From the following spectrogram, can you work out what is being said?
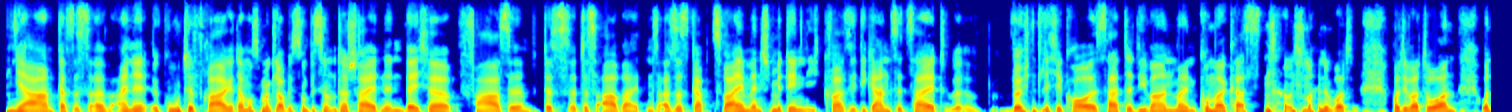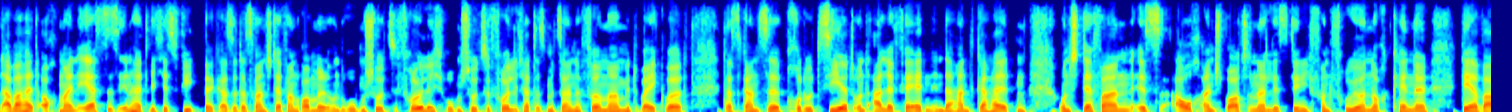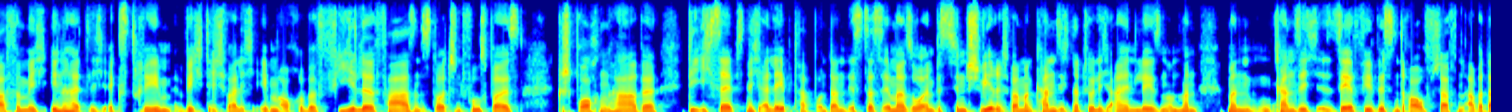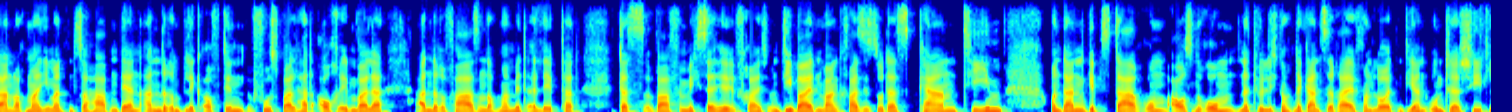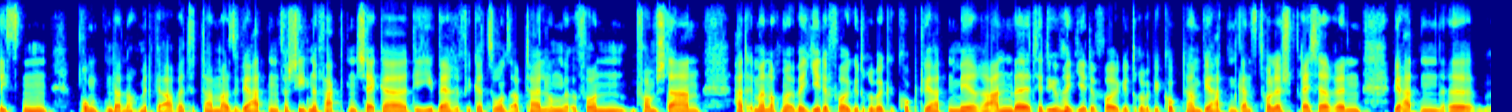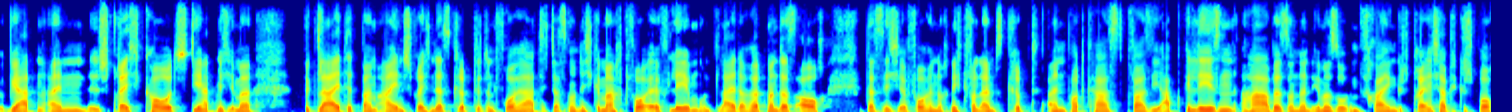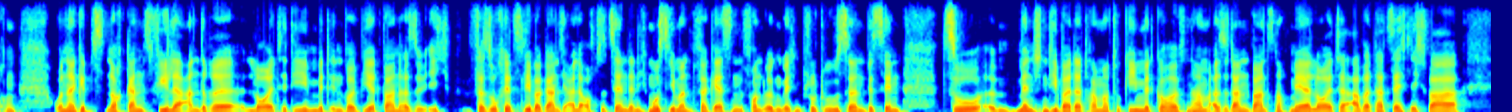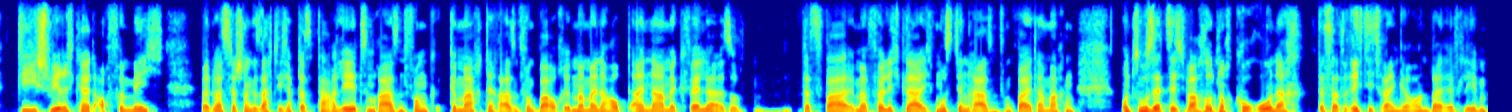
Ja, das ist äh, eine gute Frage. Da muss man, glaube ich, so ein bisschen unterscheiden, in welcher Phase des, des Arbeitens. Also es gab zwei Menschen, mit denen ich quasi die ganze Zeit äh, wöchentliche Calls hatte. Die waren mein Kummerkasten und meine Motivatoren und aber halt auch mein erstes inhaltliches Feedback. Also das waren Stefan Rommel und Ruben Schulze-Fröhlich. Ruben Schulze-Fröhlich hat das mit seiner Firma, mit WakeWord, das Ganze produziert und alle Fäden in der Hand gehalten. Und Stefan ist auch ein Sportjournalist, den ich von früher noch kenne. Der war für mich inhaltlich extrem wichtig, weil ich eben auch über viele Phasen des deutschen Fußballs gesprochen habe, die ich selbst nicht erlebt habe. Und dann ist das immer so ein bisschen schwierig, weil man kann sich natürlich einlesen und man, man kann sich sehr viel Wissen drauf schaffen, aber da nochmal jemanden zu haben, der einen anderen Blick auf den Fußball hat, auch eben weil er andere Phasen nochmal miterlebt hat, das war für mich sehr hilfreich. Und die beiden waren quasi so das Kernteam. Und dann gibt es darum außenrum natürlich noch eine ganze Reihe von Leuten, die an unterschiedlichsten wichtigsten Punkten dann noch mitgearbeitet haben. Also wir hatten verschiedene Faktenchecker, die Verifikationsabteilung von, vom Stern hat immer noch mal über jede Folge drüber geguckt. Wir hatten mehrere Anwälte, die über jede Folge drüber geguckt haben. Wir hatten ganz tolle Sprecherinnen. Wir hatten, äh, wir hatten einen Sprechcoach, die hat mich immer begleitet beim Einsprechen der Skripte, denn vorher hatte ich das noch nicht gemacht vor elf Leben und leider hört man das auch, dass ich äh, vorher noch nicht von einem Skript einen Podcast quasi abgelesen habe, sondern immer so im freien Gespräch habe ich gesprochen. Und da gibt es noch ganz viele andere Leute, die mit involviert waren. Also ich versuche jetzt lieber gar nicht alle aufzuzählen, denn ich muss jemanden vergessen, von irgendwelchen Producern bis hin zu äh, Menschen, die bei der Dramaturgie mitgeholfen haben. Also dann waren es noch mehr Leute, aber tatsächlich war die Schwierigkeit auch für mich, weil du hast ja schon gesagt, ich habe das parallel zum Rasenfunk gemacht. Der Rasenfunk war auch immer meine Haupteinnahmequelle. Also das war immer völlig klar, ich muss den Rasenfunk weitermachen. Und zusätzlich war auch noch Corona. Das hat richtig reingehauen bei Elf Leben.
